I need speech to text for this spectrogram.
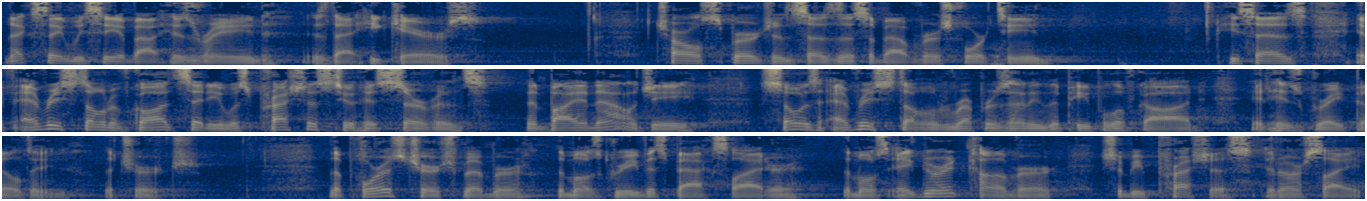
Next thing we see about his reign is that he cares. Charles Spurgeon says this about verse 14. He says, If every stone of God's city was precious to his servants, then by analogy, so is every stone representing the people of God in his great building, the church. the poorest church member, the most grievous backslider, the most ignorant convert should be precious in our sight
